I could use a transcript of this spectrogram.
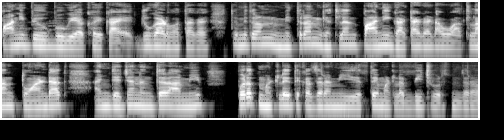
पाणी पिऊ बघूया खय काय जुगाड होता काय? तर मित्रांनो मित्रांनी घेतल्यान पाणी गाटा वाचला तोंडात आणि त्याच्यानंतर आम्ही परत म्हटलं ते का? जरा मी येते म्हटलं बीचवरसून जरा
